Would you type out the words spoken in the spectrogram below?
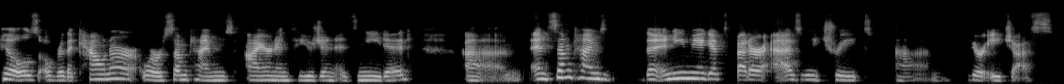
pills over the counter, or sometimes iron infusion is needed. Um, and sometimes the anemia gets better as we treat um, your HS.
